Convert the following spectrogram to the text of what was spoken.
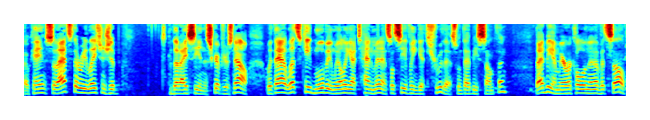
Okay, so that's the relationship that I see in the scriptures. Now, with that, let's keep moving. We only got 10 minutes. Let's see if we can get through this. Wouldn't that be something? That'd be a miracle in and of itself.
